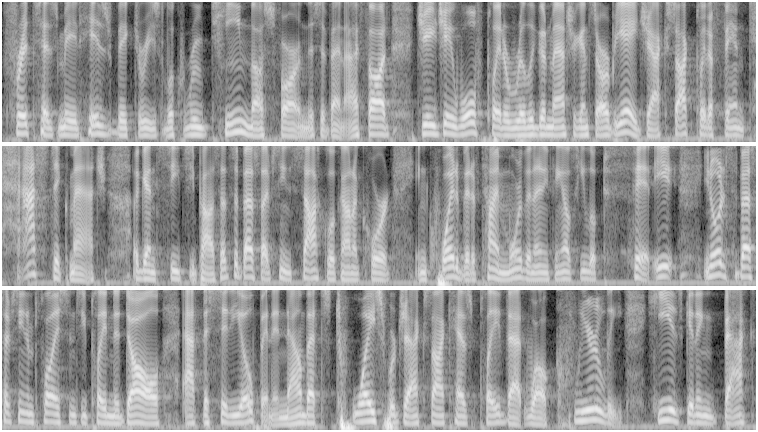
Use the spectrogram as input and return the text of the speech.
Fritz has made his victories look routine thus far in this event. I thought J.J. Wolf played a really good match against RBA. Jack Sock played a fantastic match against Tsitsipas. That's the best I've seen Sock look on a court in quite a bit of time. More than anything else, he looked fit. He, you know what? It's the best I've seen him play since he played Nadal at the City Open, and now that's twice where Jack Sock has played that well. Clearly, he is getting back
